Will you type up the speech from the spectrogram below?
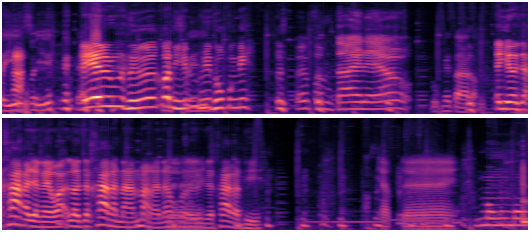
สีสีไอ้ยินมึงถือก้อนหินพี่ทุบมึงดิเฮ้ยผมตายแล้วลูกไม่ตายหรอกไอ้เหี้ยเราจะฆ่ากันยังไงวะเราจะฆ่ากันนานมากเลยนะเราจะฆ่ากันทีจับเลยมงมง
